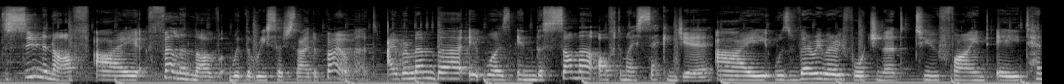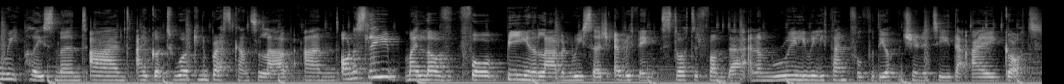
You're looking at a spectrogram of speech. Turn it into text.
soon enough, I fell in love with the research side of biomed. I remember it was in the summer after my second year, I was very, very fortunate to find a 10 week placement and I got to work in a breast cancer lab. And honestly, my love for being in a lab and research, everything started from there. And I'm really, really thankful for the opportunity that I got.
